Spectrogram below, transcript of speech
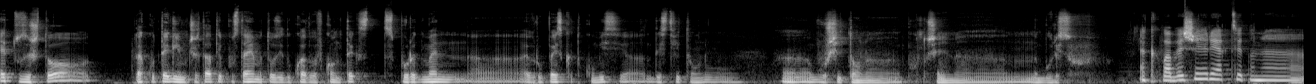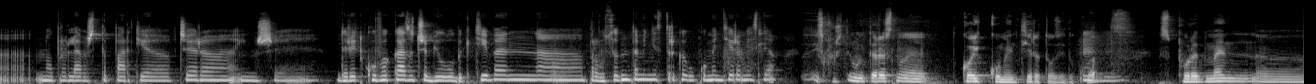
Ето защо, ако теглим чертата и поставим този доклад в контекст, според мен Европейската комисия действително влуши тона по отношение на, на Борисов. А каква беше реакцията на, на управляващата партия вчера? Имаше... Дариткова каза, че бил обективен. Правосъдната министърка го коментира, мисля. Изключително интересно е кой коментира този доклад. Mm-hmm. Според мен а,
